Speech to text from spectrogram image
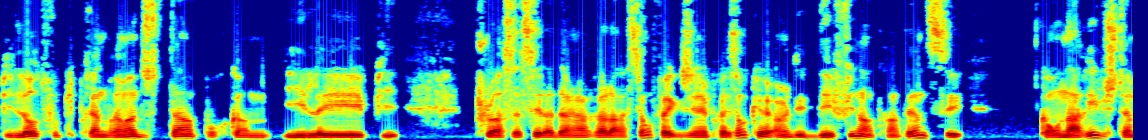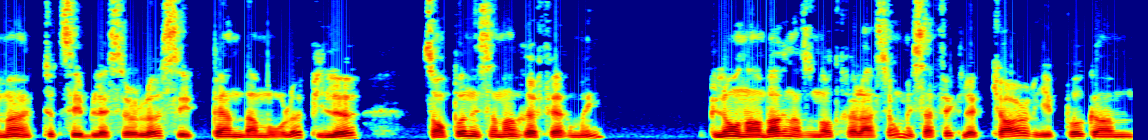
puis l'autre faut qu'il prenne vraiment du temps pour comme healer puis processer la dernière relation. Fait que j'ai l'impression qu'un des défis dans la trentaine c'est qu'on arrive justement avec toutes ces blessures là ces peines d'amour là puis là sont pas nécessairement refermées puis là on embarque dans une autre relation mais ça fait que le cœur il est pas comme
